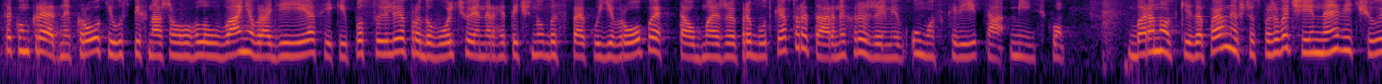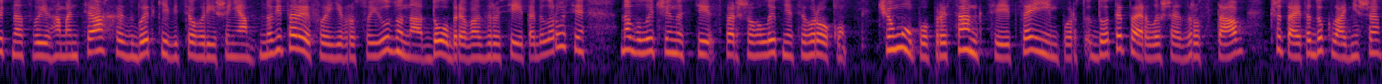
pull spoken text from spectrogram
Це конкретний крок і успіх нашого головування в Раді ЄС, який посилює продовольчу і енергетичну безпеку Європи та обмежує прибутки авторитарних режимів у Москві та Мінську. Барановський запевнив, що споживачі не відчують на своїх гаманцях збитків від цього рішення. Нові тарифи Євросоюзу на добрива з Росії та Білорусі набули чинності з 1 липня цього року. Чому, попри санкції, цей імпорт дотепер лише зростав? Читайте докладніше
